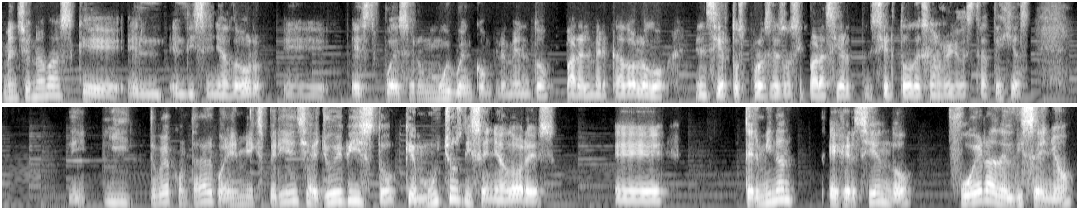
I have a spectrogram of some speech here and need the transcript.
Mencionabas que el, diseñador eh, es, puede ser un muy buen complemento para el mercadólogo en ciertos procesos y para cierto, desarrollo de estrategias. Y, te voy a contar algo. En mi experiencia, yo he visto que muchos diseñadores eh, terminan ejerciendo fuera del diseño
